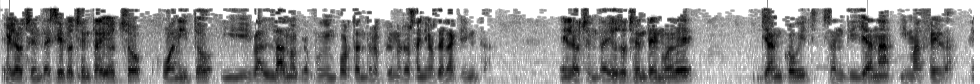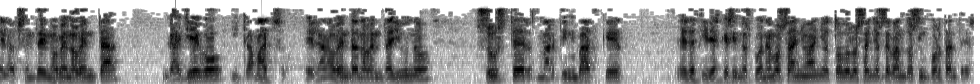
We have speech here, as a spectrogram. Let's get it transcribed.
En el 87-88, Juanito y Valdano, que fue muy importante en los primeros años de la quinta. En el 88-89, Jankovic, Santillana y Maceda. En el 89-90, Gallego y Camacho. En la 90-91, Suster, Martín Vázquez. Es decir, es que si nos ponemos año a año, todos los años se van dos importantes.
